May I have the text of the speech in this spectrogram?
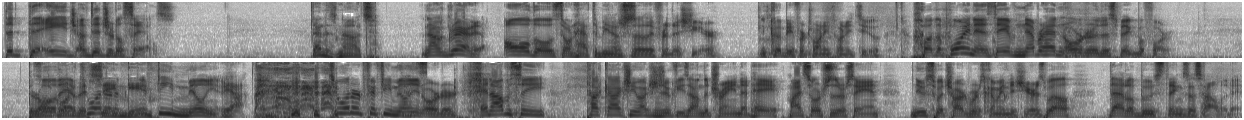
the, the age of digital sales. That is nuts. Now, granted, all those don't have to be necessarily for this year. It could be for 2022. But the point is, they have never had an order this big before. They're all going to the same game. 250 million, yeah. 250 million ordered. And obviously, Takashi Mochizuki's on the train that, hey, my sources are saying new Switch hardware is coming this year as well. That'll boost things this holiday.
